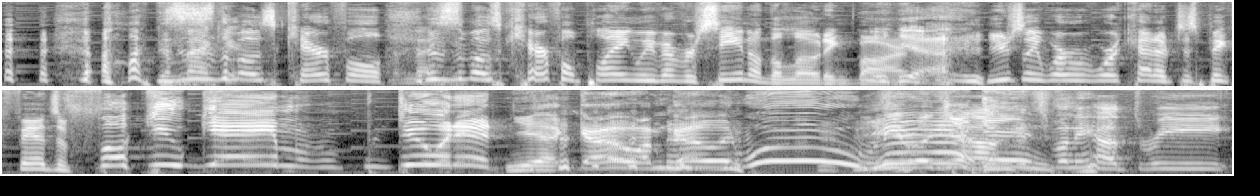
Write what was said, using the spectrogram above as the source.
this is the here. most careful. back This is the most careful playing we've ever seen on the loading bar. Yeah. Usually we're we're kind of just big fans of "fuck you, game, we're doing it." yeah, go. I'm going. Woo! Leeroy Yeah. Um, it's funny how three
